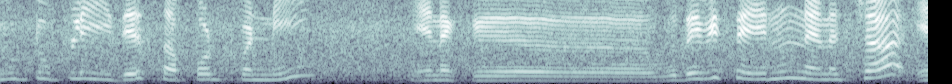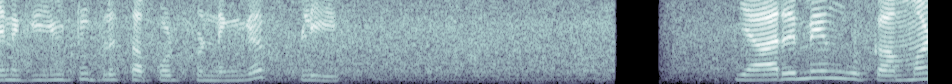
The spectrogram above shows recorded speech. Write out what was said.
யூடியூப்லேயும் இதே சப்போர்ட் பண்ணி எனக்கு உதவி செய்யணும்னு நினச்சா எனக்கு யூடியூப்பில் சப்போர்ட் பண்ணுங்கள் ப்ளீஸ் யாருமே உங்கள் கமெண்ட்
